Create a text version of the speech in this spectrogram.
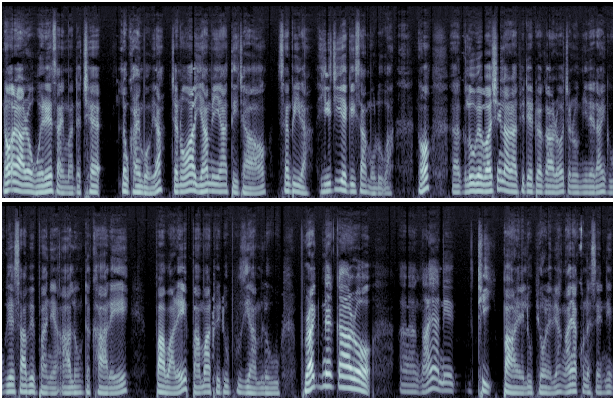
เนาะအဲ့ဒါတော့ဝယ်တဲ့ဆိုင်မှာတစ်ချက်လောက်ခိုင်းပေါ့ဗျာကျွန်တော်ကရမရတေချအောင်စမ်းပြီးတာအရေးကြီးတဲ့ကိစ္စမဟုတ်လို့ပါ เนาะအဲ global version လာတာဖြစ်တဲ့အတွက်ကတော့ကျွန်တော်မြင်တဲ့အတိုင်း Google service ဘာညာအားလုံးတစ်ခါတည်းပါပါတယ်ဘာမှထွေထူးပူစရာမလိုဘူး brightness ကတော့အာ900နစ်ထိပါတယ်လို့ပြောတယ်ဗျာ980နစ်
